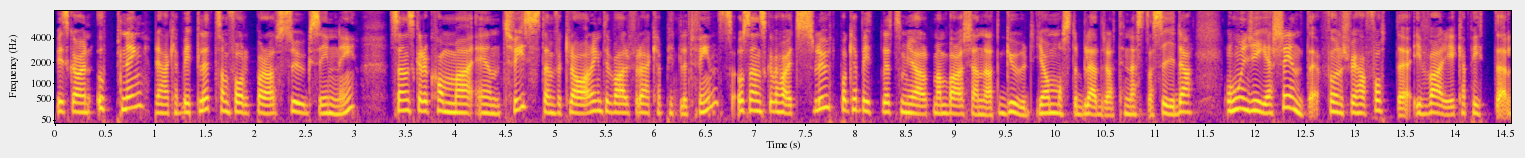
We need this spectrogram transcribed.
vi ska ha en öppning, det här kapitlet som folk bara sugs in i. Sen ska det komma en twist, en förklaring till varför det här kapitlet finns. Och sen ska vi ha ett slut på kapitlet som gör att man bara känner att gud, jag måste bläddra till nästa sida. Och hon ger sig inte förrän vi har fått det i varje kapitel.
